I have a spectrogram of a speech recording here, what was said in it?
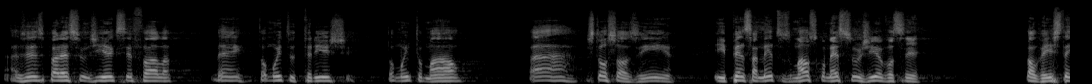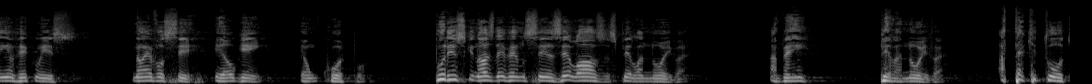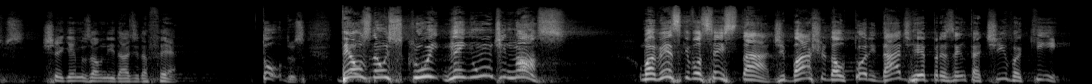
Às vezes parece um dia que você fala: bem, estou muito triste, estou muito mal, ah, estou sozinho. E pensamentos maus começam a surgir a você. Talvez tenha a ver com isso. Não é você, é alguém, é um corpo. Por isso que nós devemos ser zelosos pela noiva. Amém? Pela noiva. Até que todos cheguemos à unidade da fé. Todos. Deus não exclui nenhum de nós. Uma vez que você está debaixo da autoridade representativa aqui,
